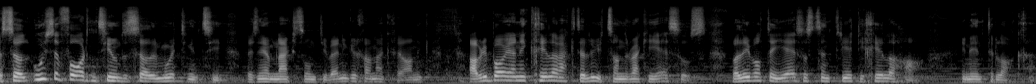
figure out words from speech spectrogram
Es soll herausfordernd sein und es soll ermutigend sein. Ich weiß nicht, am nächsten Sonntag weniger kommen, keine Ahnung. Aber ich baue ja nicht Kirche wegen den Leuten, sondern wegen Jesus. Weil ich wollte Jesus-zentrierte Kirche haben in Interlaken.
